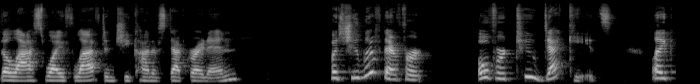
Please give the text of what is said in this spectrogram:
the last wife left and she kind of stepped right in but she lived there for over two decades. Like,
